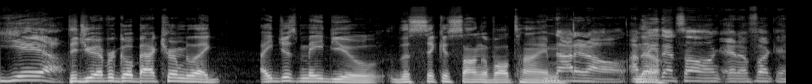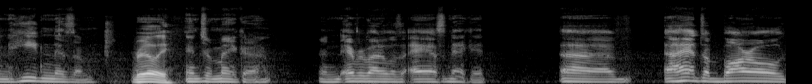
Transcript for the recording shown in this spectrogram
Yeah. Did you ever go back to be like, I just made you the sickest song of all time? Not at all. I No. made that song at a fucking hedonism. really. in Jamaica, and everybody was ass naked. Uh, I had to borrow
